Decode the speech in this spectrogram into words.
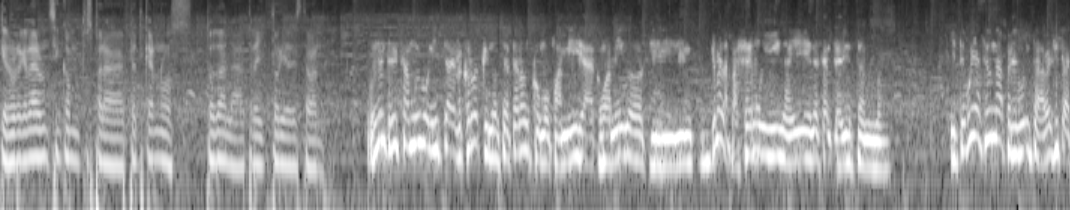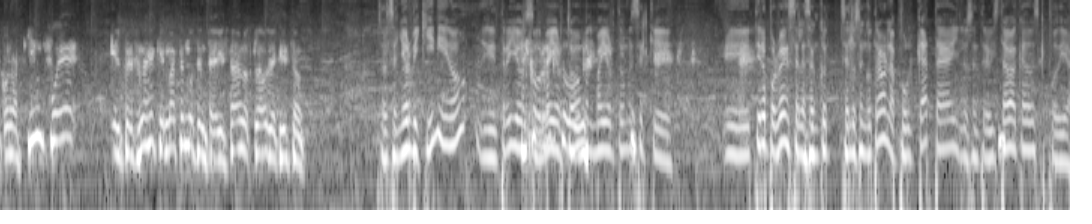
que nos regalaron cinco minutos para platicarnos toda la trayectoria de esta banda. Una entrevista muy bonita, recuerdo que nos trataron como familia, como amigos, y yo me la pasé muy bien ahí en esa entrevista, mi hermano. Y te voy a hacer una pregunta, a ver si te acuerdas. ¿Quién fue el personaje que más hemos entrevistado en Los Clavos de Cristo? O sea, el señor Bikini, ¿no? Y entre ellos el Mayor. Tom. El Mayor Tom es el que, eh, tiro por ver, se, las se los encontraba en la pulcata y los entrevistaba cada vez que podía.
